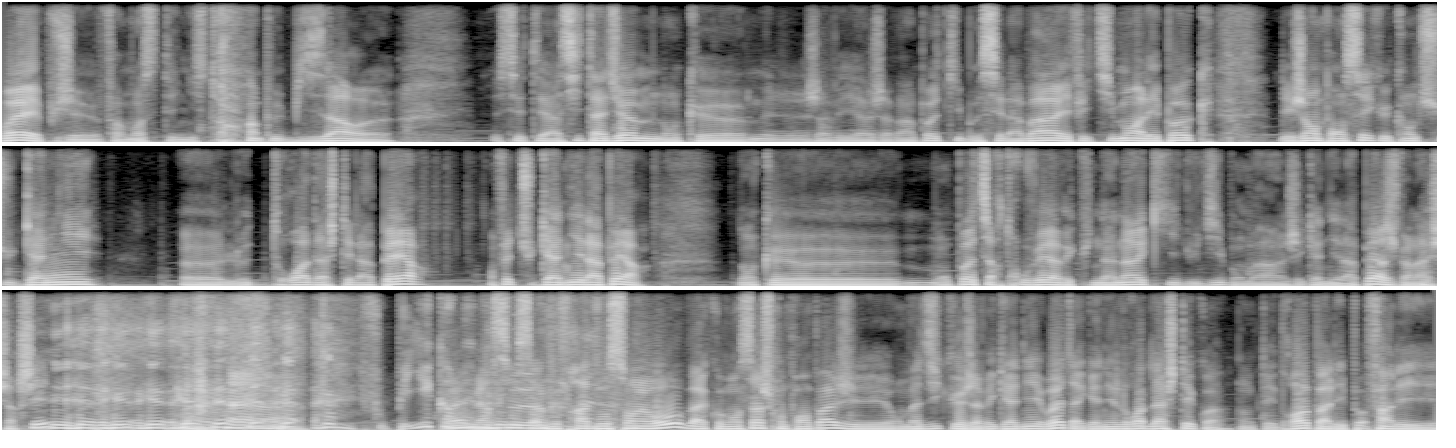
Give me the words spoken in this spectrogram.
Ouais, et puis j'ai- enfin moi c'était une histoire un peu bizarre. euh, C'était à Citadium, donc j'avais j'avais un pote qui bossait là-bas. Effectivement, à l'époque, les gens pensaient que quand tu gagnais le droit d'acheter la paire, en fait, tu gagnais la paire. Donc euh, mon pote s'est retrouvé avec une nana qui lui dit bon bah j'ai gagné la paire, je viens la chercher. Il faut payer quand Ouais, même. merci, ça me fera 200 euros. Bah comment ça, je comprends pas. J'ai- On m'a dit que j'avais gagné. Ouais, t'as gagné le droit de l'acheter quoi. Donc les drops à l'époque, enfin les,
